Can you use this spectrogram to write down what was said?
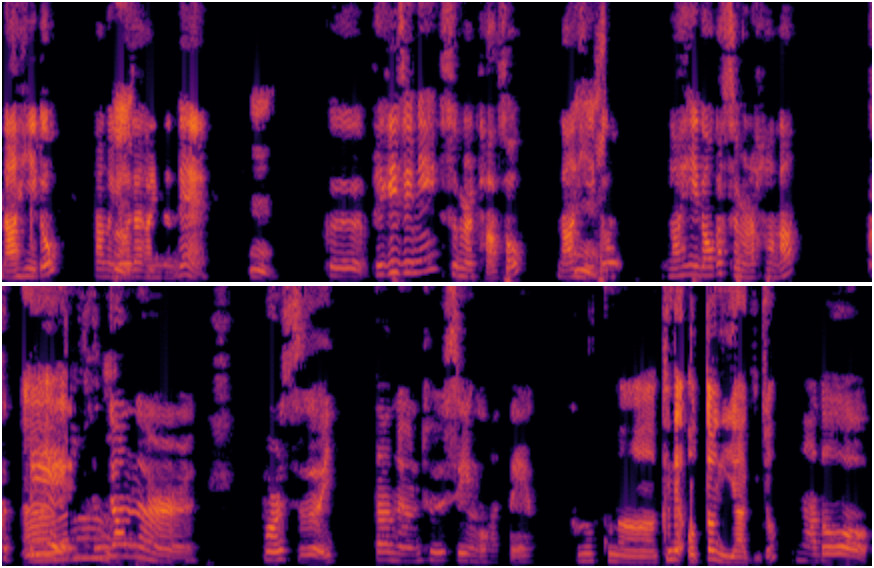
나희도라는 응. 여자가 있는데 응. 그 백이진이 스물다섯 나희도 나희도가 스물하나 그때 아. 순전을 볼 수 있 다는 투시인 것 같아요. 그렇구나. 근데 어떤 이야기죠? 나도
